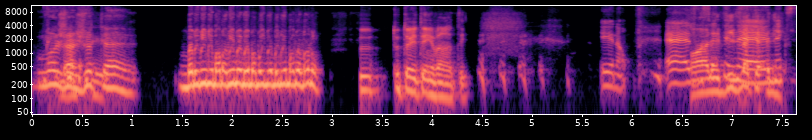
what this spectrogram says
Moi, j'ajoute. euh, Tout, tout a été inventé. Et non. Euh, je Bon, vous allez, souhaite vive une, l'Acadie. une ex-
